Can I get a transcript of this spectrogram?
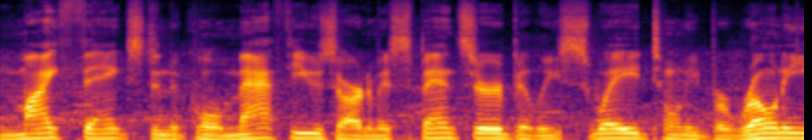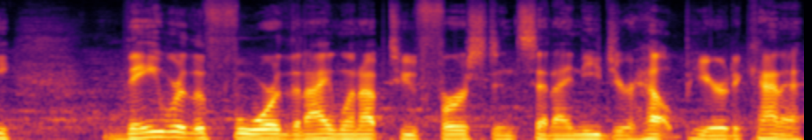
My thanks to Nicole Matthews, Artemis Spencer, Billy Suede, Tony Baroni. They were the four that I went up to first and said, I need your help here to kind of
